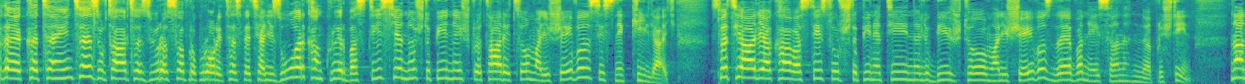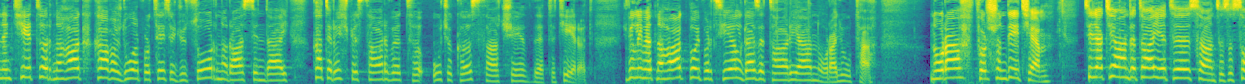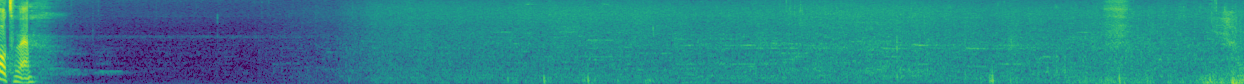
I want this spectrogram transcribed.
Edhe këtë enjte, zyrtarë të zyrës së prokurorit të specializuar kanë kryer bastisje në shtëpinë e ish-kryetarit të Malishevës, Isni Kilaj. Specialja ka bastisur shtëpinë e tij në Lubizhdë të Malishevës dhe banesën në Prishtinë. Në anën tjetër, në Hagë ka vazhduar procesi gjyqësor në rastin ndaj katër ish-pjesëtarëve të UÇK-së, Thaçi dhe të tjerët. Zhvillimet në Hagë po i përcjell gazetarja Nora Luta. Nora, përshëndetje. Cilat janë detajet e seancës së sotme?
